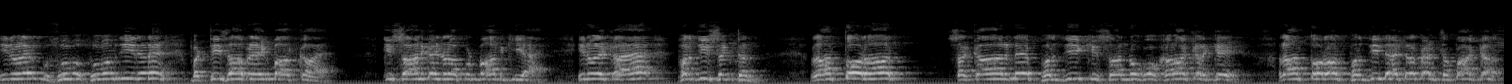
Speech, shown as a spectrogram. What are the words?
इन्होंने शुभ- शुभम जी, इन्होंने भट्टी साहब ने एक बात कहा है। किसान का इन्होंने अपमान किया है। इन्होंने कहा है, फर्जी संगठन। रातों रात सरकार ने फर्जी किसानों को खड़ा करके रातों रात फर्जी लेटर पैड छपाकर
